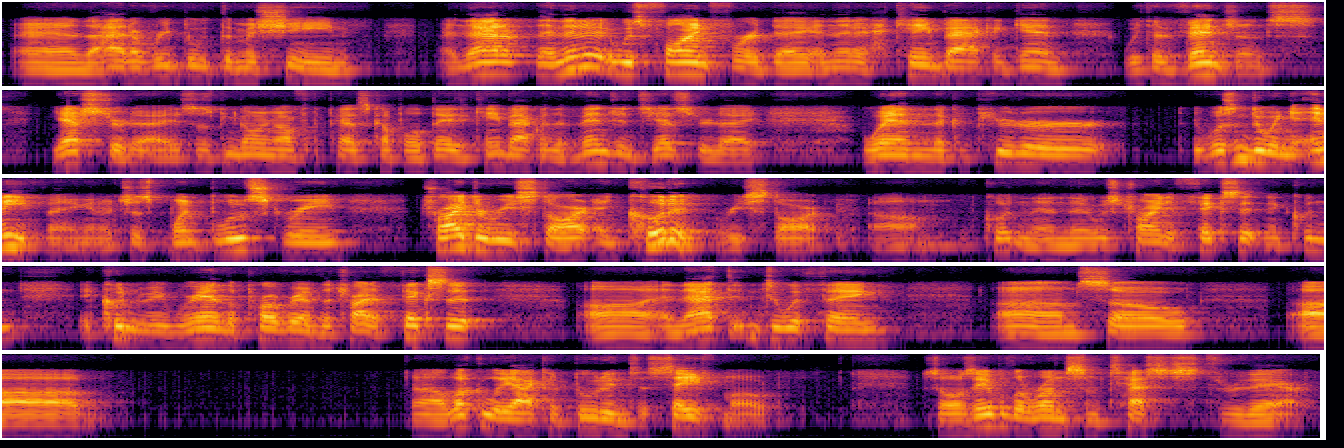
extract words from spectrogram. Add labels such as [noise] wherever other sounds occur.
and I had to reboot the machine and that and then it was fine for a day, and then it came back again with a vengeance yesterday. This has been going on for the past couple of days. It came back with a vengeance yesterday when the computer it wasn't doing anything, and it just went blue screen. Tried to restart and couldn't restart. Um, couldn't, and it was trying to fix it, and it couldn't. It couldn't. It ran the program to try to fix it, uh, and that didn't do a thing. Um, so, uh, uh, luckily, I could boot into safe mode. So I was able to run some tests through there.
